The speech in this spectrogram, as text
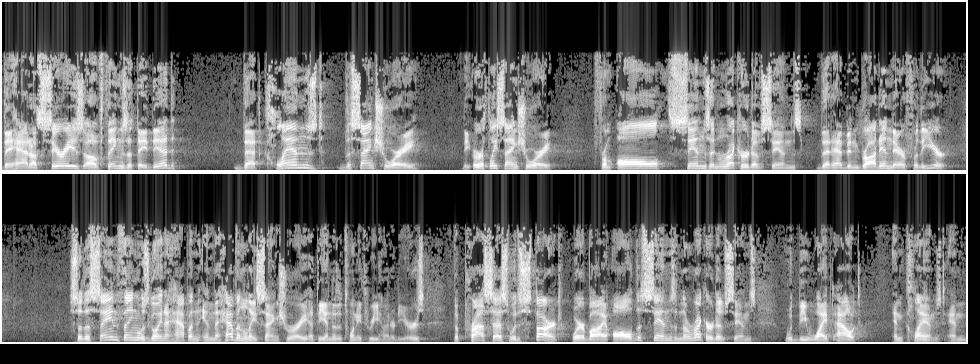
They had a series of things that they did that cleansed the sanctuary, the earthly sanctuary, from all sins and record of sins that had been brought in there for the year. So the same thing was going to happen in the heavenly sanctuary at the end of the 2300 years. The process would start whereby all the sins and the record of sins would be wiped out and cleansed and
